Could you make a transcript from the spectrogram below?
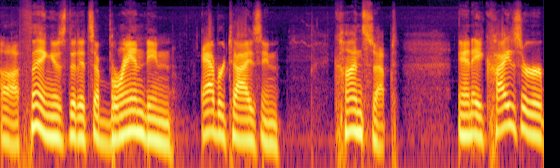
uh, thing is that it's a branding, advertising concept. And a Kaiser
